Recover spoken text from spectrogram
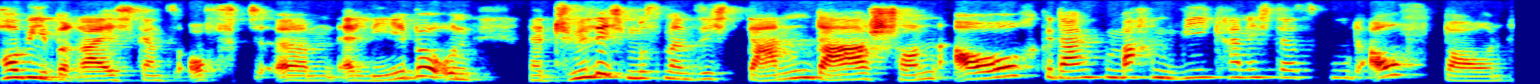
Hobbybereich ganz oft ähm, erlebe. Und natürlich muss man sich dann da schon auch Gedanken machen, wie kann ich das gut aufbauen.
